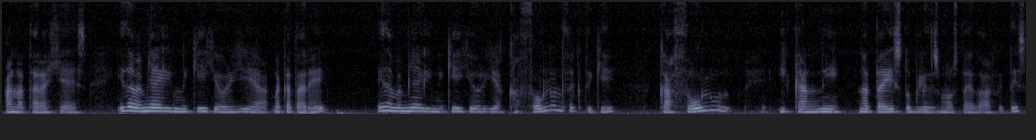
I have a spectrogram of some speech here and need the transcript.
αναταραχές. Είδαμε μια ελληνική γεωργία να καταραίει, είδαμε μια ελληνική γεωργία καθόλου ανθεκτική, καθόλου ικανή να ταΐσει τον πληθυσμό στα εδάφη της,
